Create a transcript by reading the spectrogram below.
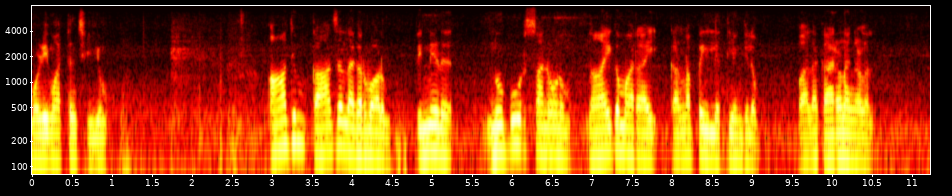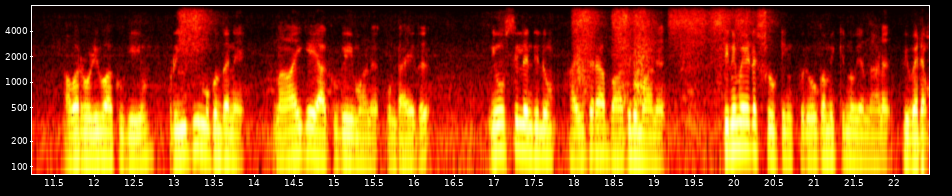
മൊഴിമാറ്റം ചെയ്യും. ആദ്യം കാജൽ അഗർവാളും പിന്നീട് നുപുർ സനോണും നായികമാരായി കണ്ണപ്പയിൽ എത്തിയെങ്കിലും പല കാരണങ്ങളാൽ അവർ ഒഴിവാക്കുകയും പ്രീതി മുകുന്ദനെ നായികയാക്കുകയുമാണ് ഉണ്ടായത്. ന്യൂസിലൻഡിലും ഹൈദരാബാദിലുമാണ് സിനിമയുടെ ഷൂട്ടിംഗ് പുരോഗമിക്കുന്നു എന്നാണ് വിവരം.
